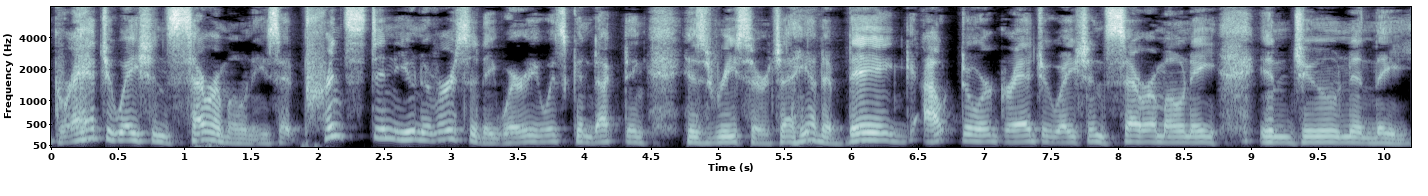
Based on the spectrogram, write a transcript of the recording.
graduation ceremonies at Princeton University where he was conducting his research. Uh, he had a big outdoor graduation ceremony in June in the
